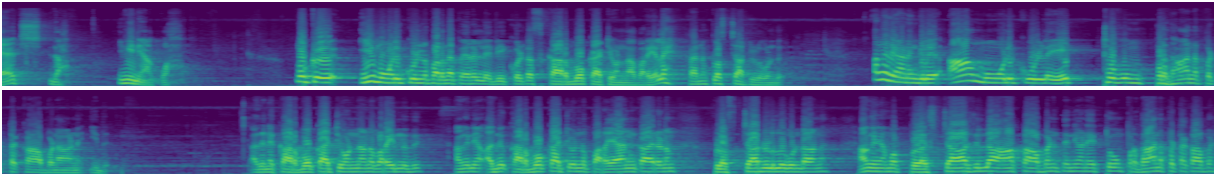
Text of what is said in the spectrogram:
H ഇതാ ഇങ്ങനെയാക്കുക നമുക്ക് ഈ മോളിക്കൂളിന് പറഞ്ഞ പേരല്ലേ? സ്കാർബോ കാറ്റിയോൺ എന്നാ പറയാം അല്ലേ? കാരണം പ്ലസ് ചാർട്ട് ഉള്ളതുകൊണ്ട്. അങ്ങനെയാണെങ്കിൽ ആ മോളിക്കൂളിലെ ഏറ്റവും പ്രധാനപ്പെട്ട കാർബണാണ് ഇത്. അതിനെ കാർബോകാറ്റോൺ എന്നാണ് പറയുന്നത്. അങ്ങനെ അതിന് കാർബോകാറ്റോൺ എന്ന് പറയാൻ കാരണം പ്ലസ് ചാർജ് ഉള്ളത് കൊണ്ടാണ്. അങ്ങനെ നമ്മൾ പ്ലസ് ചാർജ് ഉള്ള ആ കാർബൺ തന്നെയാണ് ഏറ്റവും പ്രധാനപ്പെട്ട കാർബൺ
